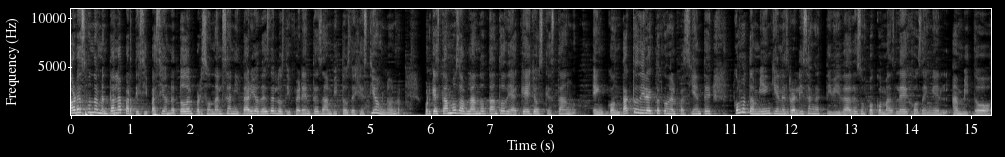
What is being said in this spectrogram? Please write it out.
Ahora es fundamental la participación de todo el personal sanitario desde los diferentes ámbitos de gestión, ¿no? Porque estamos hablando tanto de aquellos que están en contacto directo con el paciente, como también quienes realizan actividades un poco más lejos en el ámbito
